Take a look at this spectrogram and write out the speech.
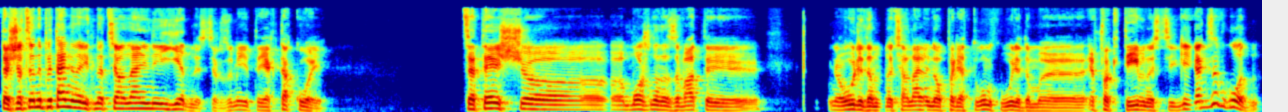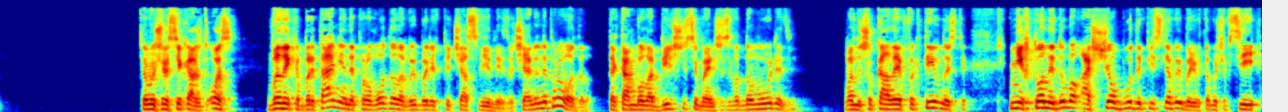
Те, що це не питання навіть національної єдності, розумієте, як такої. Це те, що можна називати урядом національного порятунку, урядом е, ефективності, як завгодно. Тому що всі кажуть, ось Велика Британія не проводила виборів під час війни. Звичайно, не проводила. Так там була більшість і меншість в одному уряді. Вони шукали ефективності. Ніхто не думав, а що буде після виборів, тому що всі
